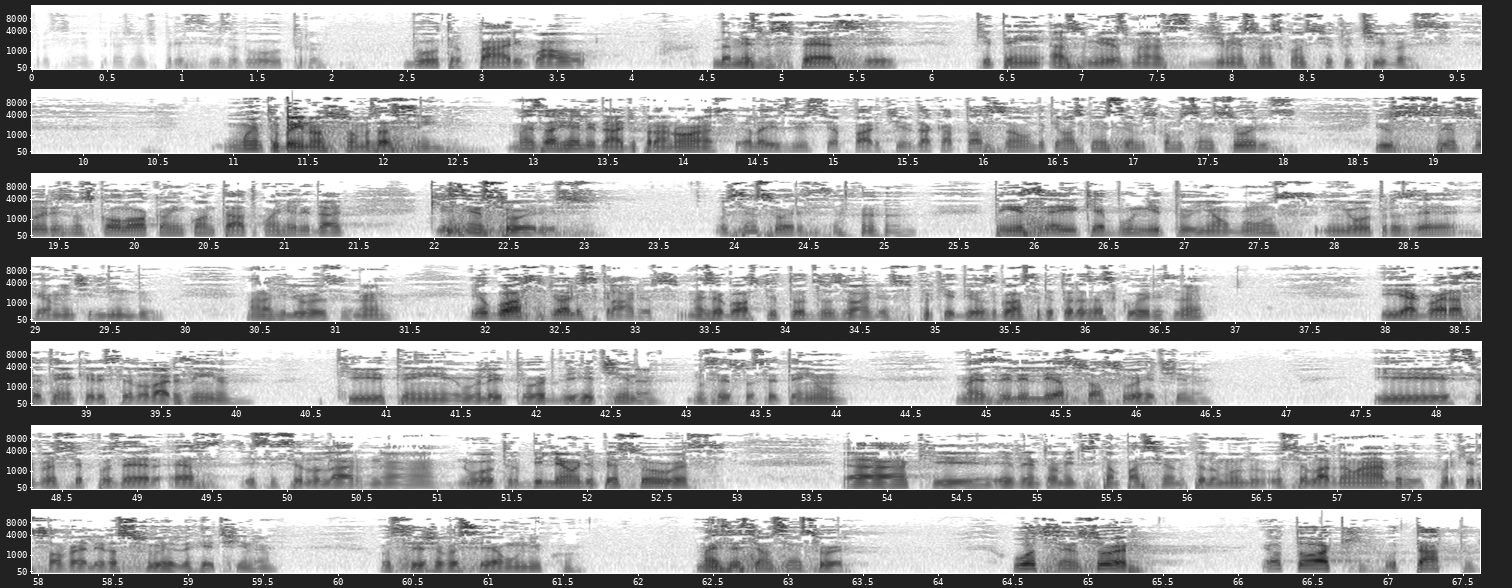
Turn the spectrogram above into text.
outro sempre. A gente precisa do outro. Do outro par igual. Da mesma espécie, que tem as mesmas dimensões constitutivas. Muito bem, nós somos assim. Mas a realidade para nós, ela existe a partir da captação do que nós conhecemos como sensores. E os sensores nos colocam em contato com a realidade. Que sensores? Os sensores. Tem esse aí que é bonito, em alguns, em outros é realmente lindo, maravilhoso, né? Eu gosto de olhos claros, mas eu gosto de todos os olhos, porque Deus gosta de todas as cores, né? E agora você tem aquele celularzinho que tem o leitor de retina, não sei se você tem um, mas ele lê só a sua retina. E se você puser esse celular na, no outro bilhão de pessoas, uh, que eventualmente estão passeando pelo mundo, o celular não abre, porque ele só vai ler a sua retina. Ou seja, você é único. Mas esse é um sensor. O outro sensor é o toque, o tato.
